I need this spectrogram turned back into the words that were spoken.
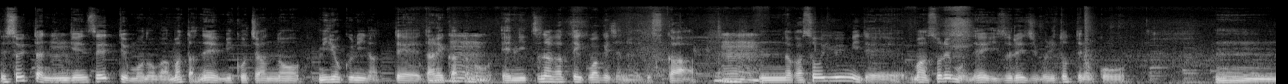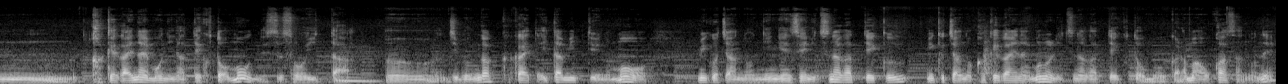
でそういった人間性っていうものがまたねみこちゃんの魅力になって誰かとの縁につながっていくわけじゃないですか。うん。うん、だからそういう意味で、まあ、それもねいずれ自分にとってのこううーんかけがえないものになっていくと思うんです。そういった、うん、自分が抱えた痛みっていうのもみこちゃんの人間性につながっていくみこちゃんのかけがえないものにつながっていくと思うからまあお母さんのね、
